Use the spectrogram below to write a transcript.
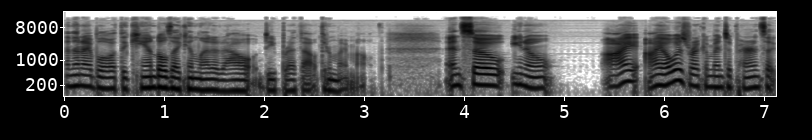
and then I blow out the candles, I can let it out, deep breath out through my mouth. And so, you know, I I always recommend to parents that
